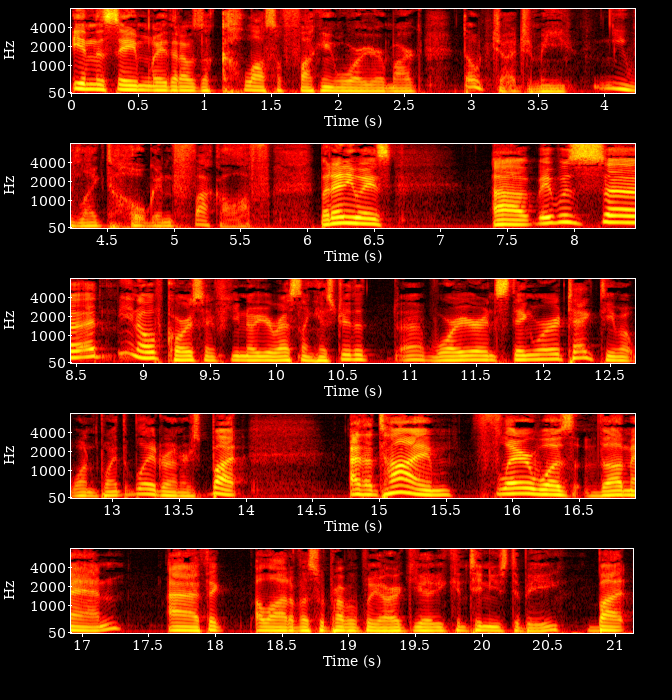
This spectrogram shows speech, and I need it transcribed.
In the same way that I was a colossal fucking warrior mark. Don't judge me. You liked Hogan. Fuck off. But anyways, uh, it was, uh, you know, of course, if you know your wrestling history, that uh, Warrior and Sting were a tag team at one point, the Blade Runners. But at the time, Flair was the man. And I think a lot of us would probably argue that he continues to be. But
